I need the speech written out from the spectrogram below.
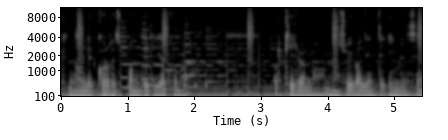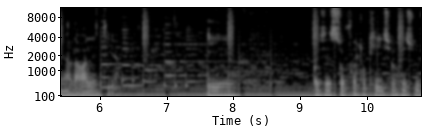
que no le correspondería tomar, porque yo no, no soy valiente y me enseña la valentía. Y pues eso fue lo que hizo Jesús.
